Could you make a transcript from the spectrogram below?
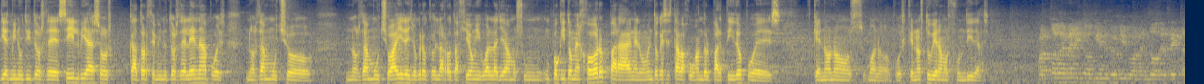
10 minutitos de Silvia, esos 14 minutos de Elena, pues nos dan mucho, nos da mucho aire. Yo creo que la rotación igual la llevamos un, un, poquito mejor para en el momento que se estaba jugando el partido, pues que no nos, bueno, pues que no estuviéramos fundidas. ¿Cuánto de mérito tiene tu equipo en el 2 de 30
